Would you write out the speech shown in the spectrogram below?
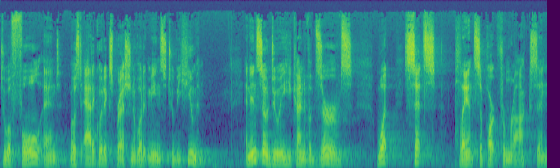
to a full and most adequate expression of what it means to be human. And in so doing, he kind of observes what sets plants apart from rocks and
